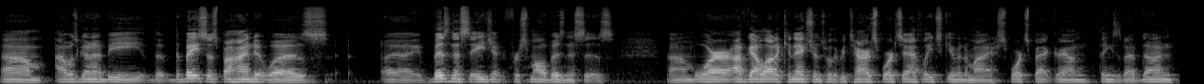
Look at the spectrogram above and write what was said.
Um, I was going to be the the basis behind it was a business agent for small businesses, um, where I've got a lot of connections with retired sports athletes, given to my sports background, things that I've done,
